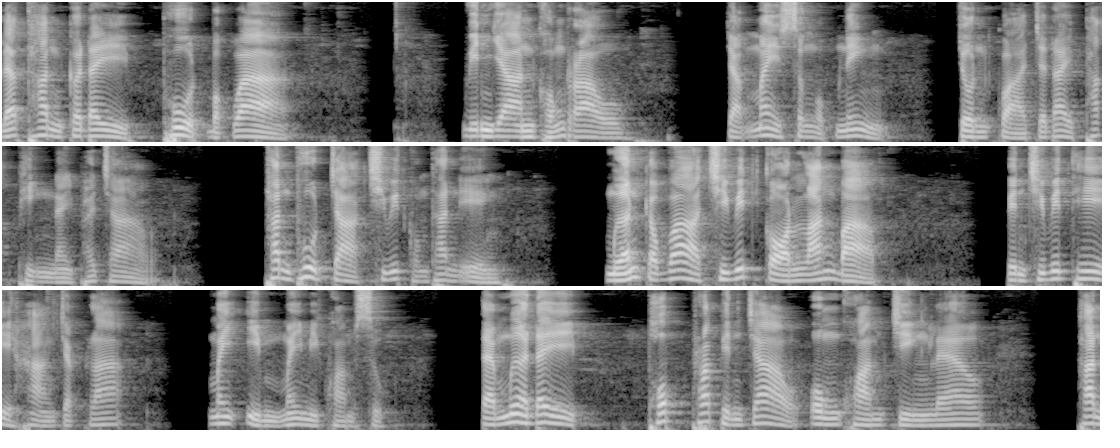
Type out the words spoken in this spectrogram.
และท่านก็ได้พูดบอกว่า วิญญาณของเราจะไม่สงบนิ่ง จนกว่าจะได้พักพิงในพระเจ้า ท่านพูดจากชีวิตของท่านเอง เหมือนกับว่าชีวิตก่อนล้างบาป เป็นชีวิตที่ห่างจากพระไม่อิ่มไม่มีความสุข แต่เมื่อได้ พบพระเป็นเจ้าองค์ความจริงแล้ว ท่าน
